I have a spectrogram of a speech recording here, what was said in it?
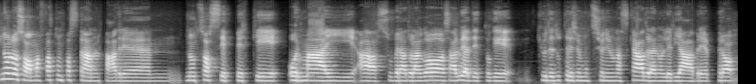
non lo so, mi ha fatto un po' strano il padre. mm, Non so se perché ormai ha superato la cosa. Lui ha detto che chiude tutte le sue emozioni in una scatola e non le riapre. Però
